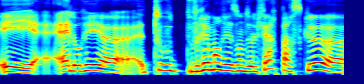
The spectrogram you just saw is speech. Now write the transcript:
Et elle aurait tout, vraiment raison de le faire parce que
